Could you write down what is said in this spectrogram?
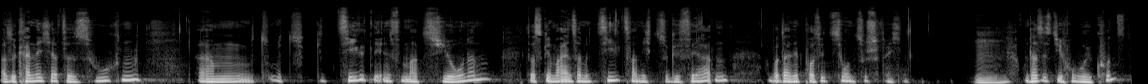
Also kann ich ja versuchen, ähm, mit, mit gezielten Informationen das gemeinsame Ziel zwar nicht zu gefährden, aber deine Position zu schwächen. Mhm. Und das ist die hohe Kunst,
